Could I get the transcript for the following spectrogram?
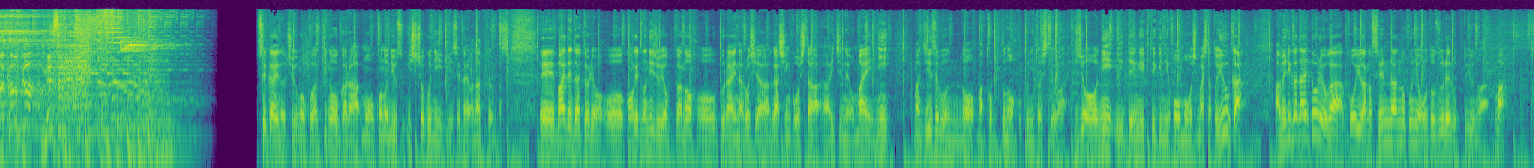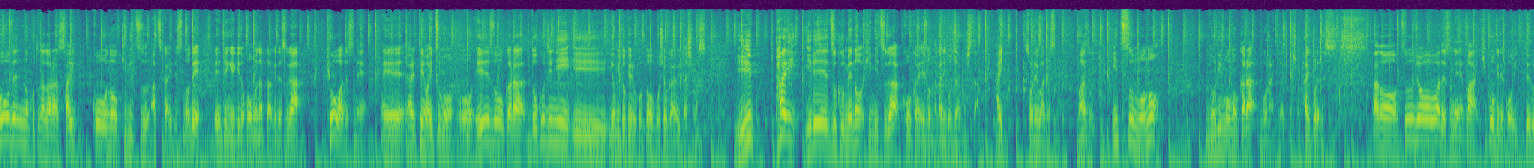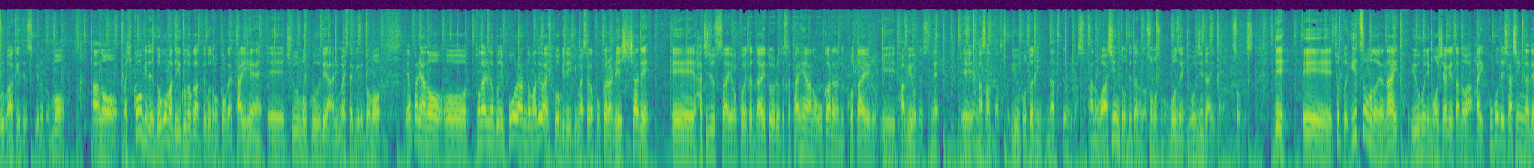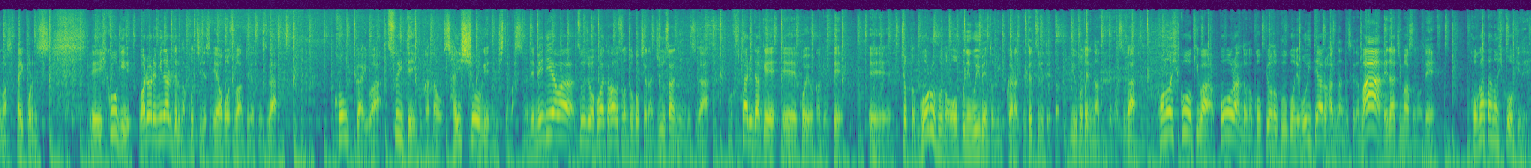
高岡目線。世界の注目は昨日からもうこのニュース一色に世界はなっております、えー、バイデン大統領今月の24日のウクライナロシアが侵攻した1年を前にまあ、G7 の、まあ、トップの国としては非常に電撃的に訪問をしました。というかアメリカ大統領がこういうあの戦乱の国を訪れるというのは、まあ、当然のことながら最高の機密扱いですので、えー、電撃の訪問になったわけですが今日はですね、えー、やはり天はいつも映像から独自に読み解けることをご紹介をいたします。いっぱい異例ずくめの秘密が公開映像の中にございました。はい。それはですねまずいつもの乗り物からご覧いただきましょう。はいこれです。あの通常はですね、まあ、飛行機でこう行ってるわけですけれどもあの、まあ、飛行機でどこまで行くのかということも今回大変、えー、注目でありましたけれどもやっぱりあの隣の国ポーランドまでは飛行機で行きましたがここから列車でえー、80歳を超えた大統領としては大変あのお体に応える、えー、旅をですね、えー、なさったということになっております。あのワシントン出たのがそもそも午前4時台だそうです。で、えー、ちょっといつものじゃないというふうに申し上げたのははいここで写真が出ます。はいこれです、えー、飛行機我々見慣れてるのはこっちです。エアフォースワンというやつですが今回はついていく方を最小限にしてます。でメディアは通常ホワイトハウスの同国者団13人ですがもう2人だけ、えー、声をかけて、えー、ちょっとゴルフのオープニングイベントに行くからって手連れてったということになってますがこの飛行機はポーランドの国境の空港に置いてあるはずなんですけどまあ目立ちますので小型の飛行機で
